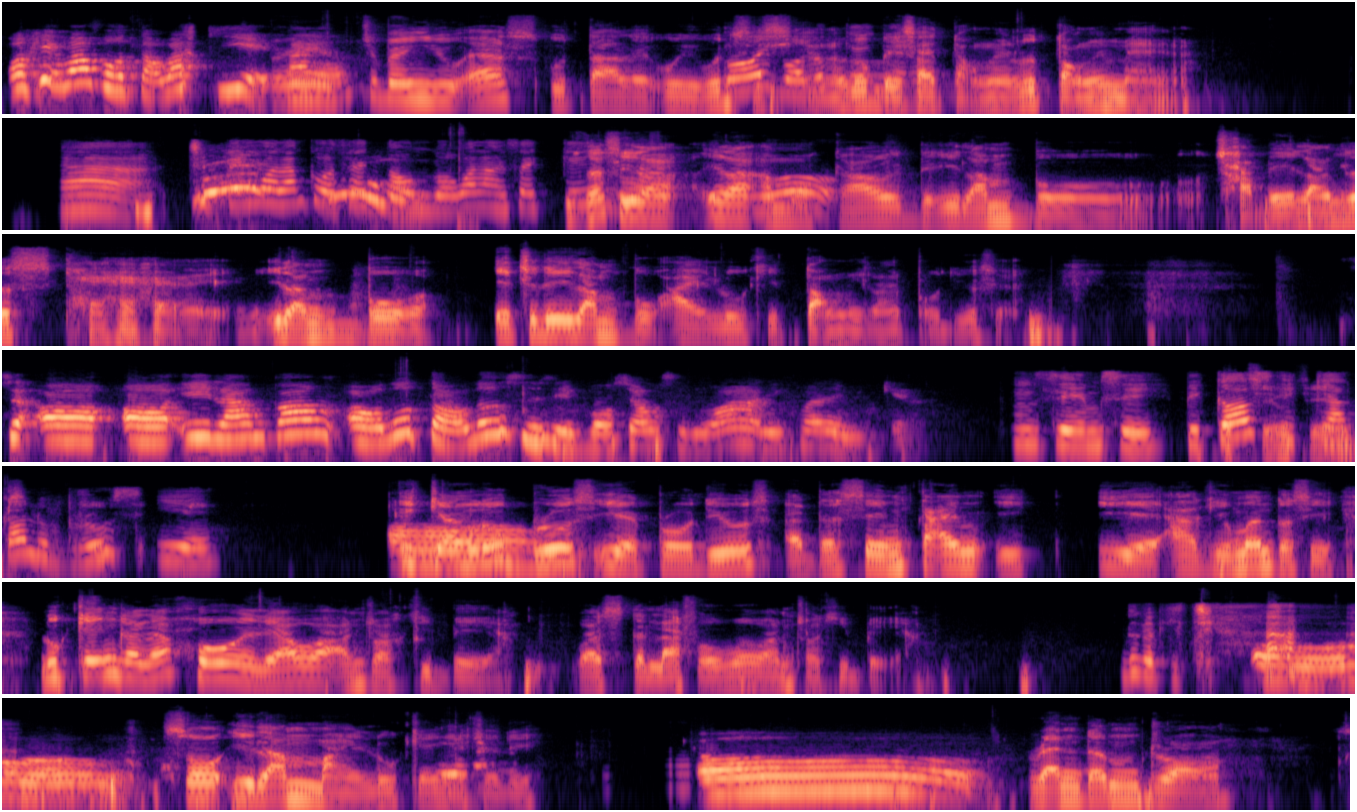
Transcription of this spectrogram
OK，我无懂，我记会使哦。这边 US 有大嘅位，阮是成日都袂使动嘅，你动嘅咩？ 啊，这边我能够睇当过，我能使经。但是伊人伊人阿莫搞，伊人无插嘅，伊人 just 嘿嘿嘿，伊人无，actually 伊人无爱路去动，伊人 produce 嘅。即哦哦，伊人讲哦，你懂，你是是无相信我啊？你看你物件。唔是唔是，because 唔是伊惊讲你 Bruce 伊伊讲你 Bruce 伊会 produce at the same time，伊 伊嘅 argument 就是，你经过了好嘅了，我安怎去买啊？What's the leftover？我安怎去买啊你个佢哦？So 伊人买你经 actually 哦， random draw，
